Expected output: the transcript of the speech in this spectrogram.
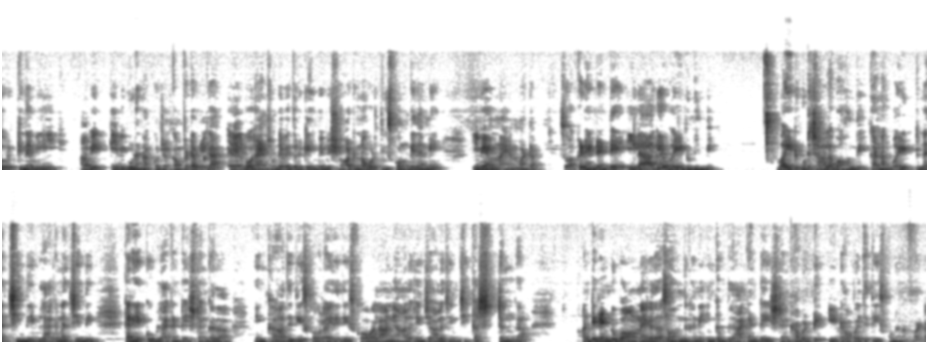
దొరికినవి అవి ఇవి కూడా నాకు కొంచెం కంఫర్టబుల్గా ఎల్బో హ్యాండ్స్ ఉండేవి దొరికాయి. మేబీ షార్ట్ ఉన్నా కూడా తీసుకొని ఉండేదాన్ని. ఇవే ఉన్నాయన్నమాట. సో అక్కడ ఏంటంటే ఇలాగే వైట్ ఉండింది. వైట్ కూడా చాలా బాగుంది. కానీ నాకు వైట్ నచ్చింది బ్లాక్ నచ్చింది. కానీ ఎక్కువ బ్లాక్ అంటే ఇష్టం కదా. ఇంకా అది తీసుకోవాలా ఇది తీసుకోవాలా అని ఆలోచించి ఆలోచించి కష్టంగా అంటే రెండు బాగున్నాయి కదా. సో అందుకని ఇంకా బ్లాక్ అంటే ఇష్టం కాబట్టి ఈ టాప్ అయితే తీసుకున్నాను అనమాట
